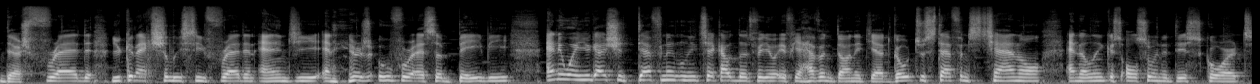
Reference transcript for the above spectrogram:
there's Fred. You can actually see Fred and Angie and here's Ufer as a baby. Anyway, you guys should definitely check out that video if you haven't done it yet. Go to Stefan's channel and the link is also in the Discord.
